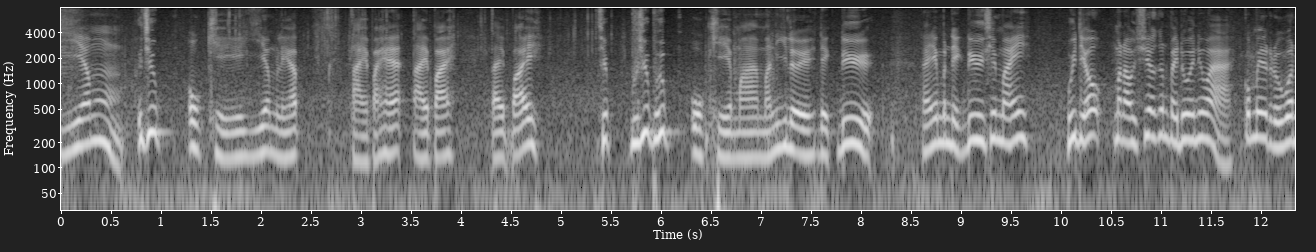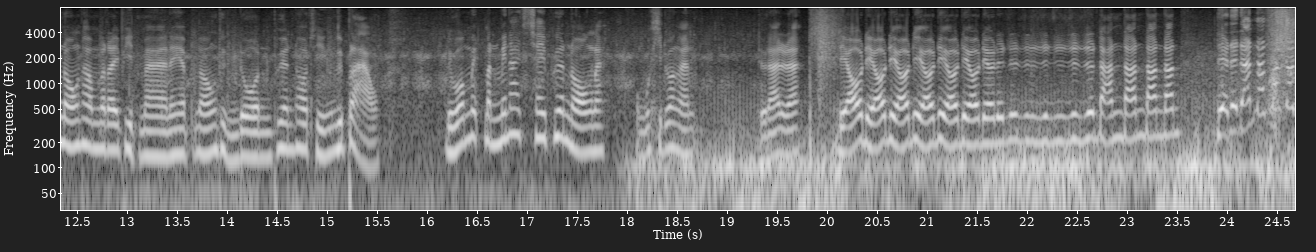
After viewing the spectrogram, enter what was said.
เยี่ยมชึบโอเคเยี่ยมเลยครับไต่ไปฮะไต่ไปไต่ไปชึบชึบฮึบโอเคมามานี่เลยเด็กดื้อนายนี่มันเด็กดื้อใช่ไหม หุยเดี๋ยวมันเอาเชือกขึ้นไปด้วยนี่ว่า ก็ไม่รู้ว่าน้องทำอะไรผิดมานะครับน้องถึงโดนเพื่อนทอดทิ้งหรือเปล่า หรือว่ามันไม่น่าจะใช่เพื่อนน้องนะ ผมก็คิดว่างั้น เดี๋ยวนะเดี๋ยวนะเดี๋ยวเดี๋ยวเดี๋ยวเดี๋ยวเดี๋ยวเดี๋ยวเดี๋ยวดันดันดันดันเดี๋ยวดันดันดันดัน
